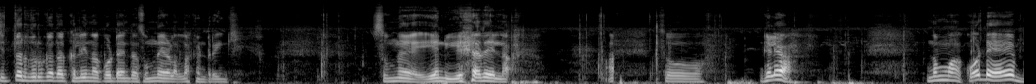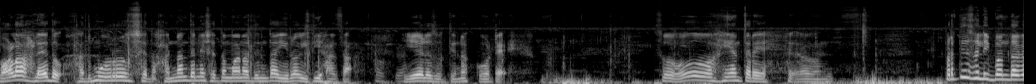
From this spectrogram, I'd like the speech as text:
ಚಿತ್ರದುರ್ಗದ ಕಲ್ಲಿನ ಕೋಟೆ ಅಂತ ಸುಮ್ಮನೆ ಹೇಳಲ್ಲ ಕಣ್ರಿ ಸುಮ್ಮನೆ ಏನು ಹೇಳೋದೇ ಇಲ್ಲ. ಸೊ ಗೆಳೆಯ ನಮ್ಮ ಕೋಟೆ ಭಾಳ ಹಳೆಯದು ಹದಿಮೂರು ಶತ ಹನ್ನೊಂದನೇ ಶತಮಾನದಿಂದ ಇರೋ ಇತಿಹಾಸ. ಏಳು ಸುತ್ತಿನ ಕೋಟೆ. ಸೊ ಏನಂತಾರೆ ಪ್ರತಿ ಸಲ ಬಂದಾಗ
